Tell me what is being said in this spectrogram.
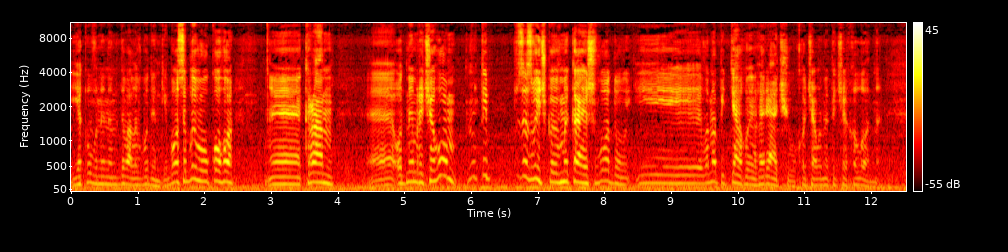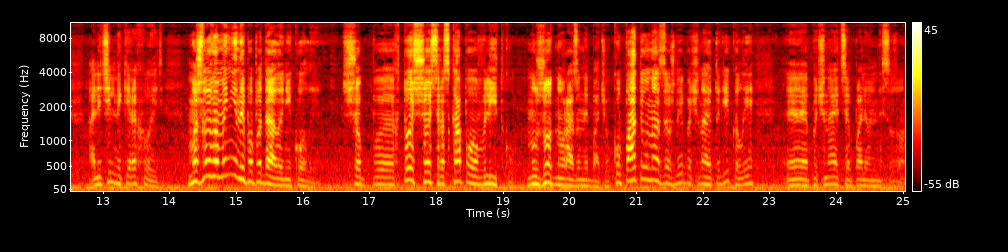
яку вони не надавали в будинки. Бо особливо у кого е, кран одним рычагом, ну ти за звичкою вмикаєш воду і воно підтягує гарячу, хоча вона тече холодна. А лічильники рахують. Можливо, мені не попадало ніколи, щоб е, хтось щось розкапував влітку. Ну, жодного разу не бачив. Копати у нас завжди починають тоді, коли е, починається опалювальний сезон.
